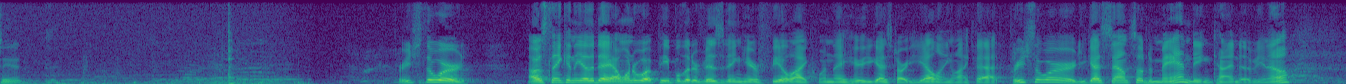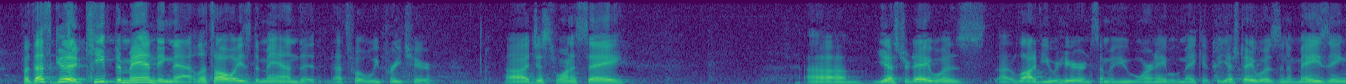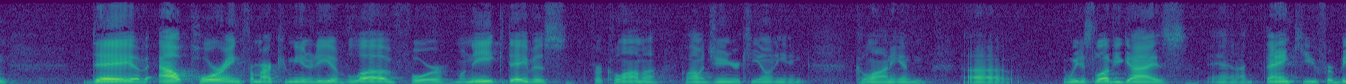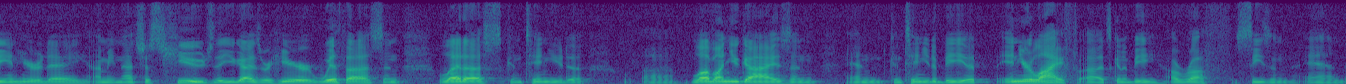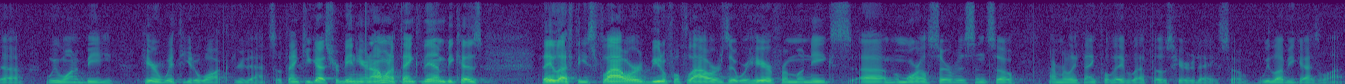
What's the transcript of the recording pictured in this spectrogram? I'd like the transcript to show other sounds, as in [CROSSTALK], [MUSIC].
seated. Preach the word. I was thinking the other day, I wonder what people that are visiting here feel like when they hear you guys start yelling like that. Preach the word. You guys sound so demanding, kind of, you know? But that's good. Keep demanding that. Let's always demand that. That's what we preach here. Uh, I just want to say um, yesterday was, a lot of you were here and some of you weren't able to make it, but yesterday was an amazing day of outpouring from our community of love for Monique Davis, for Kalama, Kalama Jr., Keone, and Kalani. And uh, we just love you guys. And I thank you for being here today. I mean, that's just huge that you guys are here with us and let us continue to uh, love on you guys and, and continue to be in your life. Uh, it's going to be a rough season. And uh, we want to be here with you to walk through that. So thank you guys for being here. And I want to thank them because they left these flowers, beautiful flowers that were here from Monique's uh, memorial service. And so I'm really thankful they've left those here today. So we love you guys a lot.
